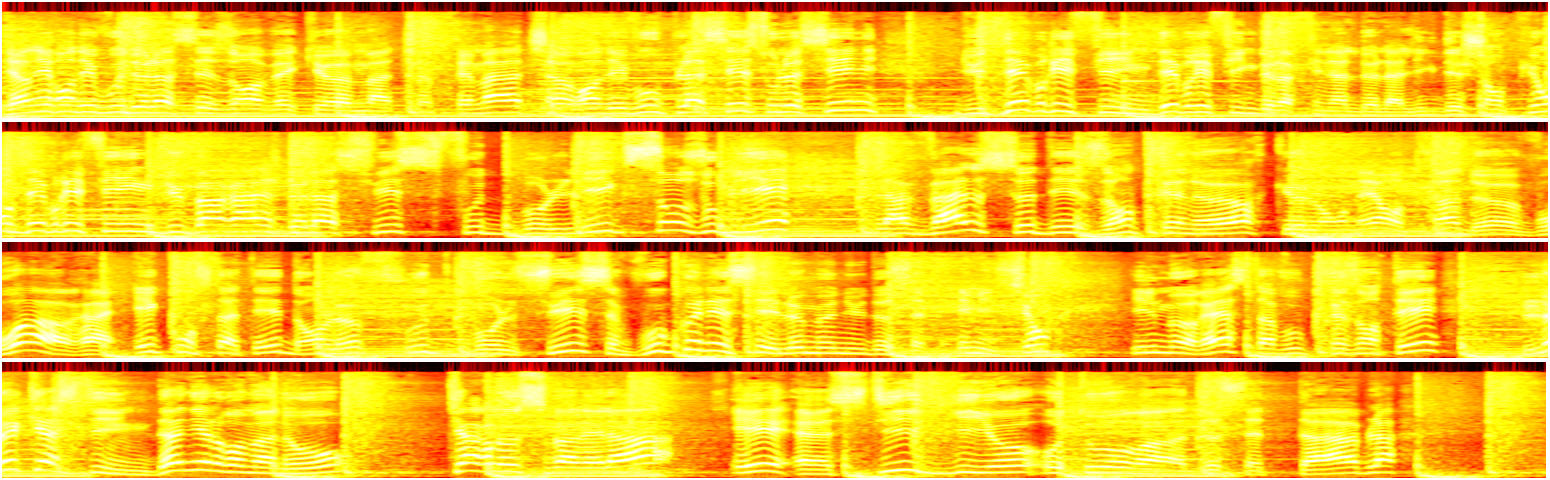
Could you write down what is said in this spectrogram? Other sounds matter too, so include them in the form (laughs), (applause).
Dernier rendez-vous de la saison avec euh, match après match, un rendez-vous placé sous le signe du débriefing. Débriefing de la finale de la Ligue des Champions, débriefing du barrage de la Swiss Football League, sans oublier la valse des entraîneurs que l'on est en train de voir et constater dans le football suisse. Vous connaissez le menu de cette émission. Il me reste à vous présenter le casting. Daniel Romano, Carlos Varela et euh, Steve Guillot autour de cette table.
